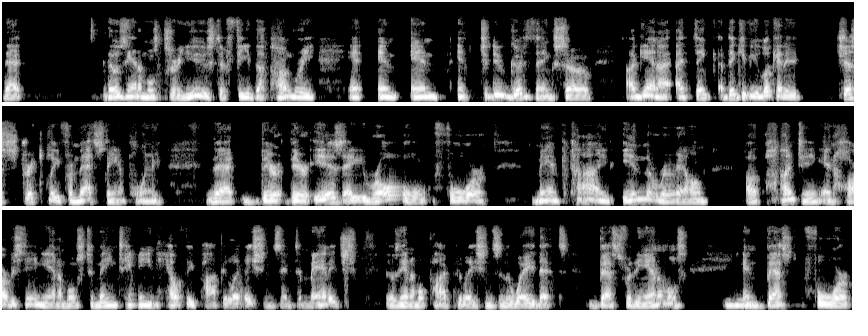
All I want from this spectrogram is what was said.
that those animals are used to feed the hungry and and and, and to do good things. So again, I, I think I think if you look at it just strictly from that standpoint, that there there is a role for mankind in the realm of hunting and harvesting animals to maintain healthy populations and to manage those animal populations in the way that's best for the animals mm-hmm. and best for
